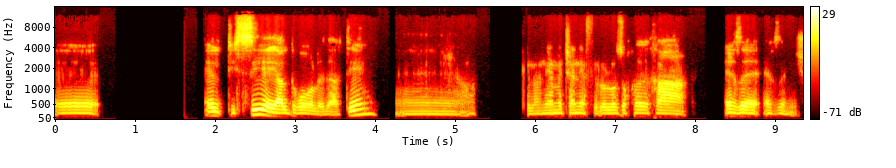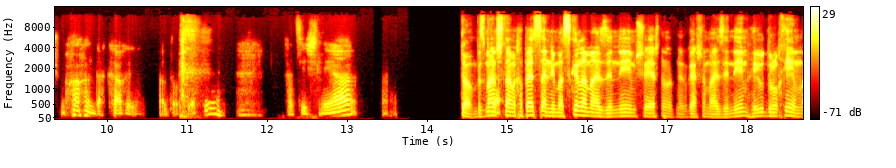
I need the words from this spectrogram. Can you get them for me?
אה, LTC אייל דרור לדעתי. אה, כאילו, אני האמת שאני אפילו לא זוכר איך, איך, זה, איך זה נשמע, דקה רגע, חצי שנייה. טוב, בזמן שאתה מחפש, אני מזכיר למאזינים שיש לנו את מפגש המאזינים, היו דרוכים,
